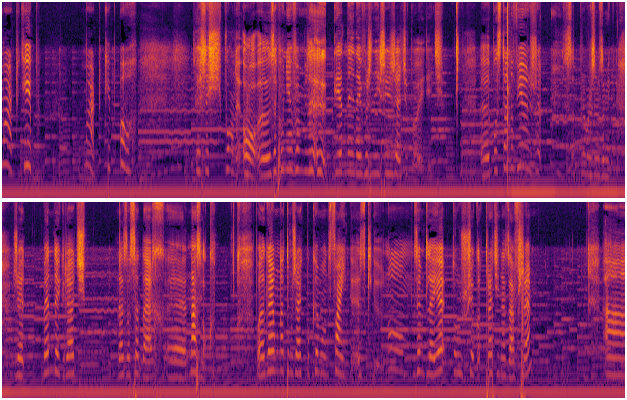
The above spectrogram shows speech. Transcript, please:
Matkip! Matkip! O! To jesteś śpony. O, e, zapomniałem wam e, jednej najważniejszej rzeczy powiedzieć. E, postanowiłem, że... Przepraszam że będę grać na zasadach e, Nuzlocke. Polegają na tym, że jak Pokémon fajnie, no, zemdleje, to już się go traci na zawsze. A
